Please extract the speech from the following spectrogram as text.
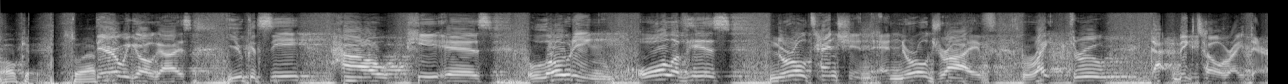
Okay, so There we go, guys. You could see how he is loading all of his neural tension and neural drive right through that big toe right there.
